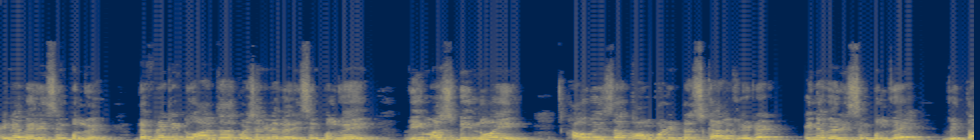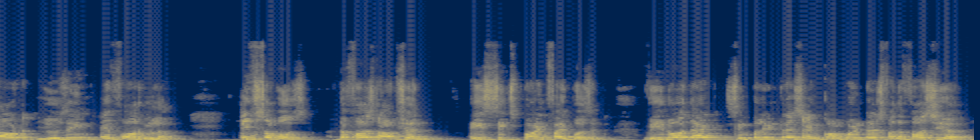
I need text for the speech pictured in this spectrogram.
in a very simple way? Definitely to answer the question in a very simple way, we must be knowing how is the compound interest calculated in a very simple way without using a formula. If suppose the first option is 6.5%. We know that simple interest and compound interest for the first year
